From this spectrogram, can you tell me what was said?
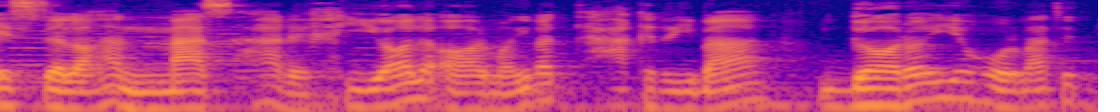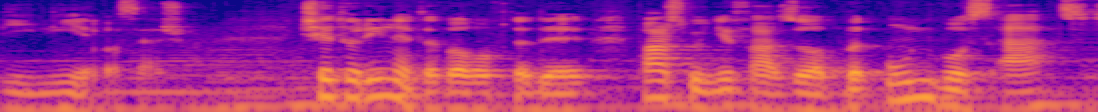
اصطلاحا مظهر خیال آرمانی و تقریبا دارای یه حرمت دینیه واسهشون چطوری این اتفاق افتاده؟ فرض کنید یه فضا به اون وسعت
